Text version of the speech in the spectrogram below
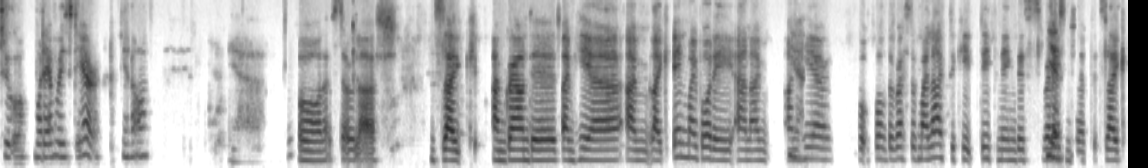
to whatever is there, you know. yeah oh that's so lush it's like i'm grounded i'm here i'm like in my body and i'm i'm Yeah. here for, for the rest of my life to keep deepening this Yes. relationship it's like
